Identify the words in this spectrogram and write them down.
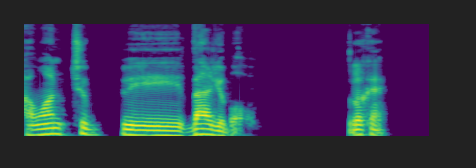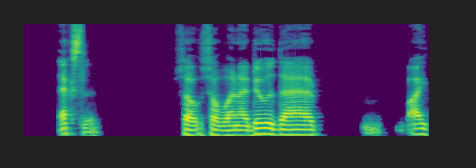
I want to be valuable. Okay, excellent. So so when I do that, I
